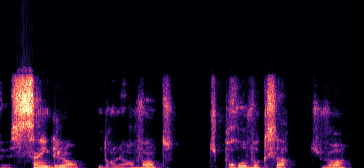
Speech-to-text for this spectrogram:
euh, cinglants dans leur vente. Tu provoques ça, tu vois.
